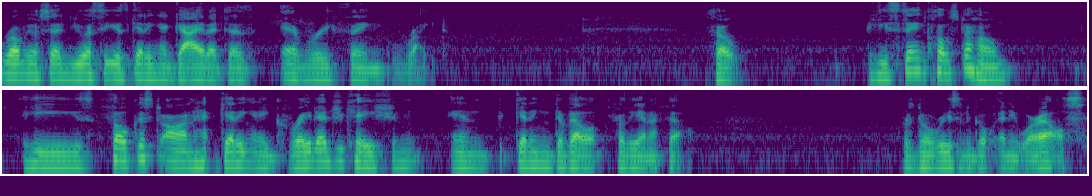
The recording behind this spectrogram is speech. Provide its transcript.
Romeo said USC is getting a guy that does everything right. So he's staying close to home. He's focused on getting a great education and getting developed for the NFL. There's no reason to go anywhere else.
